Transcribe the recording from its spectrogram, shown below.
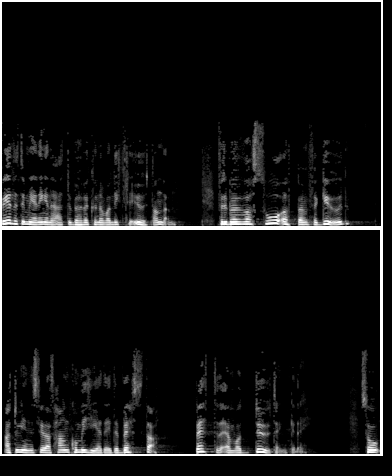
felet i meningen är att du behöver kunna vara lycklig utan den. För du behöver vara så öppen för Gud att du inser att han kommer ge dig det bästa. Bättre än vad du tänker dig. Så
